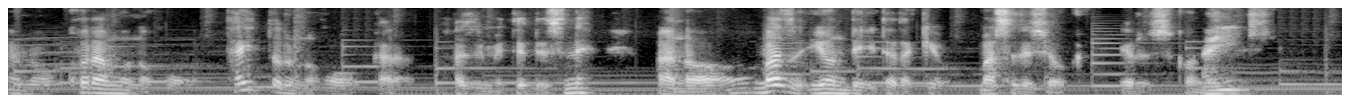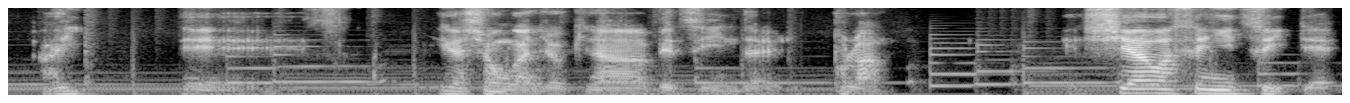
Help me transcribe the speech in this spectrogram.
あのコラムの方、タイトルの方から始めてですね、あのまず読んでいただけますでしょうか。よろしくお願いします。はい、はい、えー、東本願寺沖縄別院大学プラン、幸せについて、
